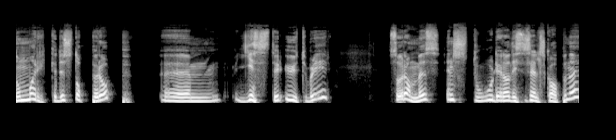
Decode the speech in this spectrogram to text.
Når markedet stopper opp, øh, gjester uteblir, så rammes en stor del av disse selskapene,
